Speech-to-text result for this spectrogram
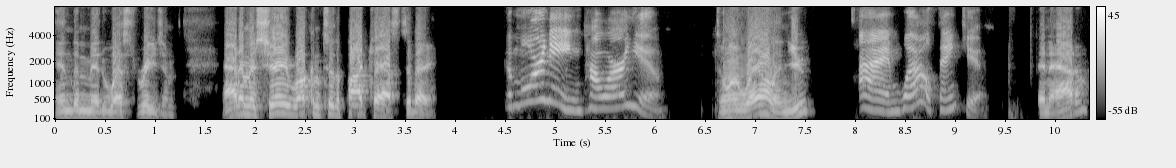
in the Midwest region. Adam and Sherry, welcome to the podcast today. Good morning. How are you? Doing well, and you? I'm well, thank you. And Adam?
